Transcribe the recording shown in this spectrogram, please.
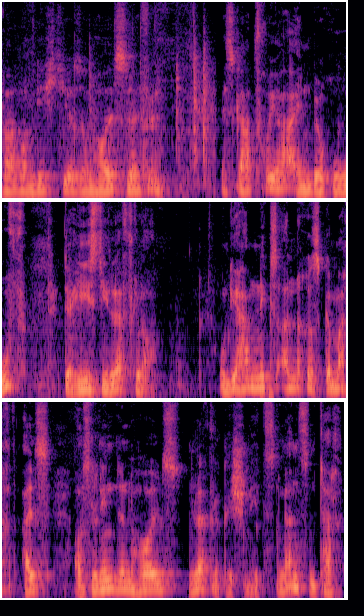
Warum liegt hier so ein Holzlöffel? Es gab früher einen Beruf, der hieß die Löffler. Und die haben nichts anderes gemacht, als aus Lindenholz Löffel geschnitzt, den ganzen Tag.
